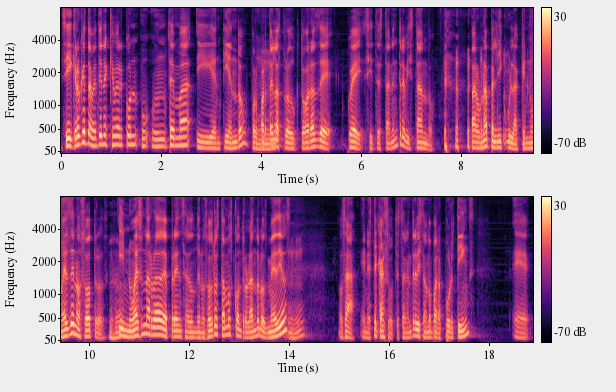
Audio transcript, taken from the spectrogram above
Sí, creo que también tiene que ver con un tema, y entiendo, por parte mm. de las productoras de, güey, si te están entrevistando para una película que no es de nosotros uh -huh. y no es una rueda de prensa donde nosotros estamos controlando los medios, uh -huh. o sea, en este caso te están entrevistando para Poor Things, eh,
